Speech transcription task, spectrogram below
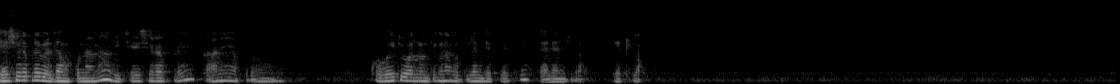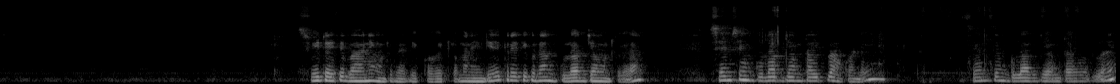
చేసేటప్పుడే వెళ్దాం అనుకున్నాను? అవి చేసేటప్పుడే? కానీ అప్పుడు కోవిడ్ వాళ్ళు ఉంటే కన్నా వద్దులని చెప్పేసి సైలెంట్గా ఎట్లా? స్వీట్ అయితే బాగానే ఉంటుంది అది కోవిడ్లో మన ఇంటి దగ్గర అయితే కూడా గులాబ్ జామ్ ఉంటుంది కదా? సేమ్ సేమ్ గులాబ్ జామ్ టైప్లో అనుకోండి. సేమ్ సేమ్ గులాబ్ జామ్ టైప్లోనే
